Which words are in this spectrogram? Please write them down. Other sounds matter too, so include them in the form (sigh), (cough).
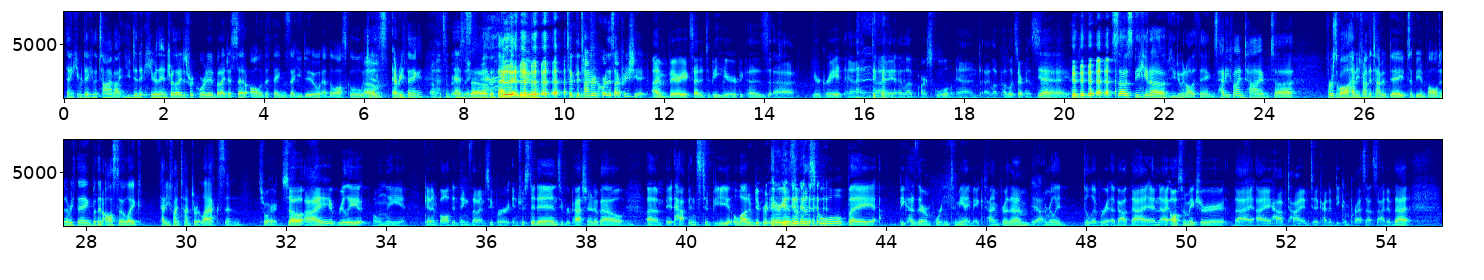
Thank you for taking the time. I, you didn't hear the intro that I just recorded, but I just said all of the things that you do at the law school, which Oh. is everything. Oh, that's embarrassing. And so the fact that you (laughs) took the time to record this, I appreciate. I'm very excited to be here because uh, you're great, and I, (laughs) I love our school, and I love public service. so. Yay. (laughs) so speaking of you doing all the things, how do you find time to first of all, how do you find the time of day to be involved in everything? But then also like how do you find time to relax and Sure. So I really only get involved in things that I'm super interested in, super passionate about. Um, it happens to be a lot of different areas of the school, (laughs) but because they're important to me, I make time for them. Yeah. I'm really deliberate about that. And I also make sure that I have time to kind of decompress outside of that.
